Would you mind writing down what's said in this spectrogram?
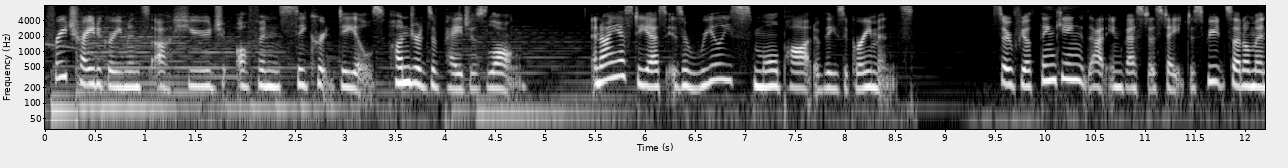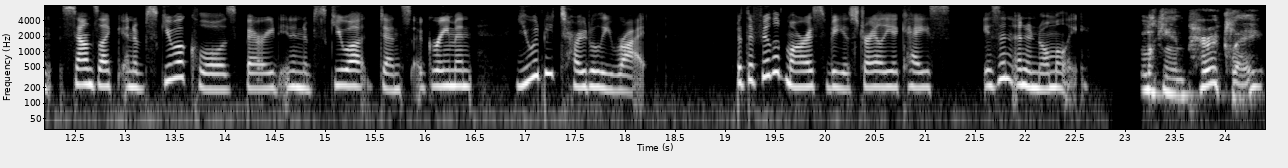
Free trade agreements are huge, often secret deals, hundreds of pages long. And ISDS is a really small part of these agreements. So if you're thinking that investor state dispute settlement sounds like an obscure clause buried in an obscure, dense agreement, you would be totally right. But the Philip Morris v Australia case isn't an anomaly. Looking empirically,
